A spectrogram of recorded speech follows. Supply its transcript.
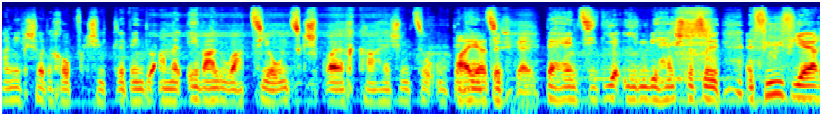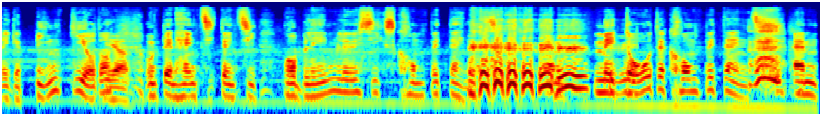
habe ich schon den Kopf geschüttelt, wenn du einmal Evaluationsgespräche gehabt hast und so. Und dann, Ah ja, haben das sie, ist geil. dann haben sie dir irgendwie, hast du so einen, fünfjährigen Pinky, oder? Ja. Und dann haben sie, tun sie Problemlösungskompetenz, ähm, Methodenkompetenz, ähm,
